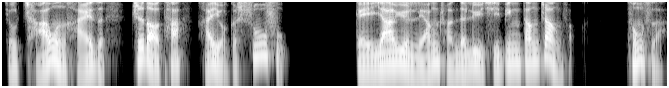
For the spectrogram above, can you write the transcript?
就查问孩子，知道他还有个叔父，给押运粮船的绿旗兵当账房。从此啊，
